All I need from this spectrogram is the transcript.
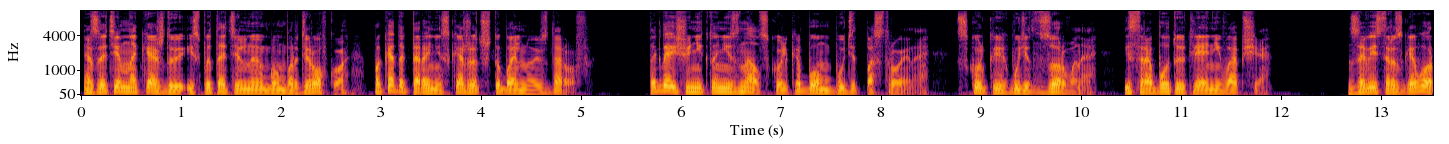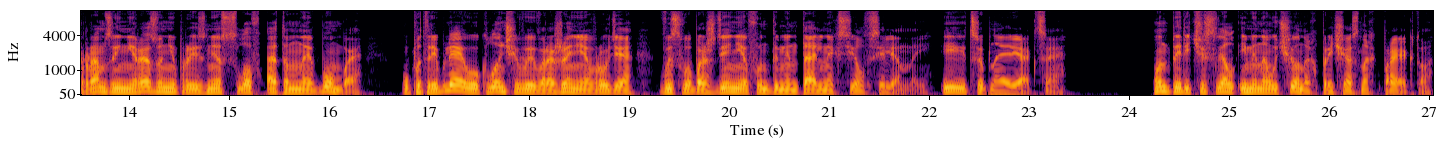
а затем на каждую испытательную бомбардировку, пока доктора не скажут, что больной здоров. Тогда еще никто не знал, сколько бомб будет построено, сколько их будет взорвано и сработают ли они вообще. За весь разговор Рамзей ни разу не произнес слов «атомная бомба», употребляя уклончивые выражения вроде «высвобождение фундаментальных сил Вселенной» и «цепная реакция». Он перечислял имена ученых, причастных к проекту.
